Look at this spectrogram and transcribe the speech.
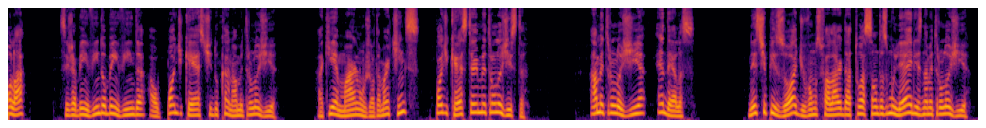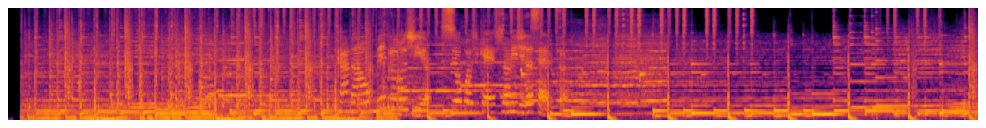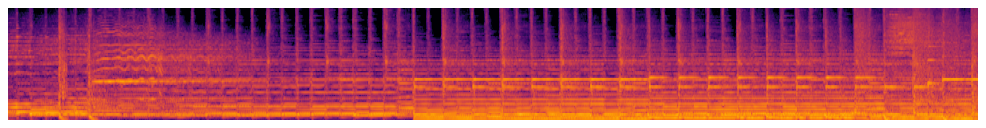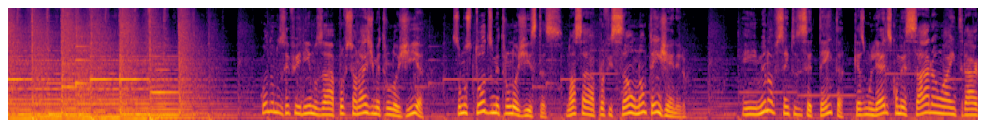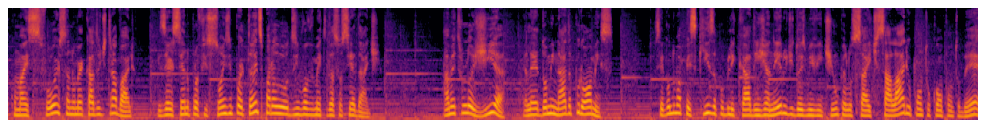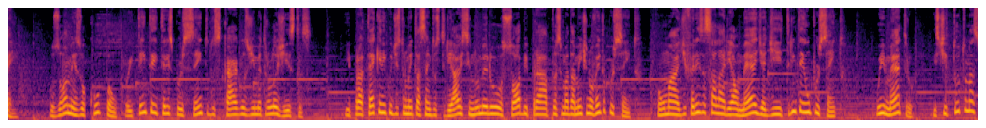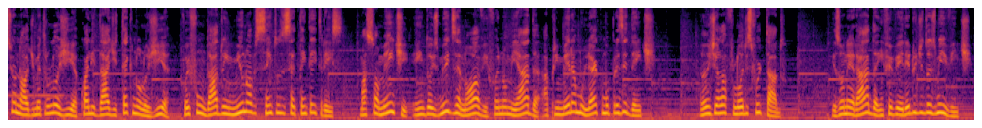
Olá, seja bem-vindo ou bem-vinda ao podcast do canal Metrologia. Aqui é Marlon J. Martins, podcaster metrologista. A metrologia é delas. Neste episódio, vamos falar da atuação das mulheres na metrologia. Canal Metrologia, seu podcast na medida certa. Nos referimos a profissionais de metrologia, somos todos metrologistas. Nossa profissão não tem gênero. Em 1970, que as mulheres começaram a entrar com mais força no mercado de trabalho, exercendo profissões importantes para o desenvolvimento da sociedade. A metrologia ela é dominada por homens. Segundo uma pesquisa publicada em janeiro de 2021 pelo site salário.com.br, os homens ocupam 83% dos cargos de metrologistas, e para técnico de instrumentação industrial, esse número sobe para aproximadamente 90%, com uma diferença salarial média de 31%. O Imetro, Instituto Nacional de Metrologia, Qualidade e Tecnologia, foi fundado em 1973, mas somente em 2019 foi nomeada a primeira mulher como presidente, Ângela Flores Furtado, exonerada em fevereiro de 2020.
